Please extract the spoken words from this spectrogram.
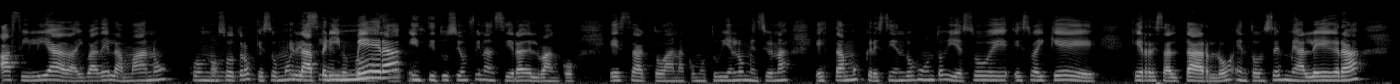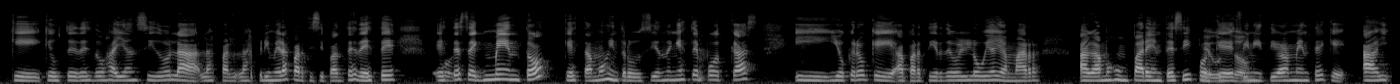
afiliada y va de la mano con Con- nosotros, que somos la primera institución financiera del banco. Exacto, Ana, como tú bien lo mencionas, estamos creciendo juntos y eso, es- eso hay que, que resaltarlo. Entonces me alegra que, que ustedes dos hayan sido la- las, las primeras participantes de este, este segmento que estamos introduciendo en este podcast y yo creo que a partir de hoy lo voy a llamar hagamos un paréntesis porque definitivamente que hay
